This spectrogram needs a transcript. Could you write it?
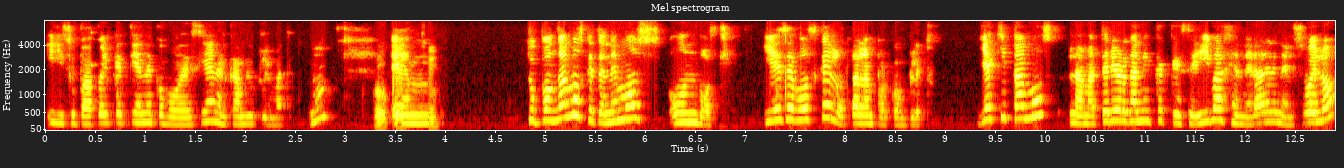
y su papel que tiene, como decía, en el cambio climático. ¿no? Em, supongamos que tenemos un bosque y ese bosque lo talan por completo. Ya quitamos la materia orgánica que se iba a generar en el suelo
